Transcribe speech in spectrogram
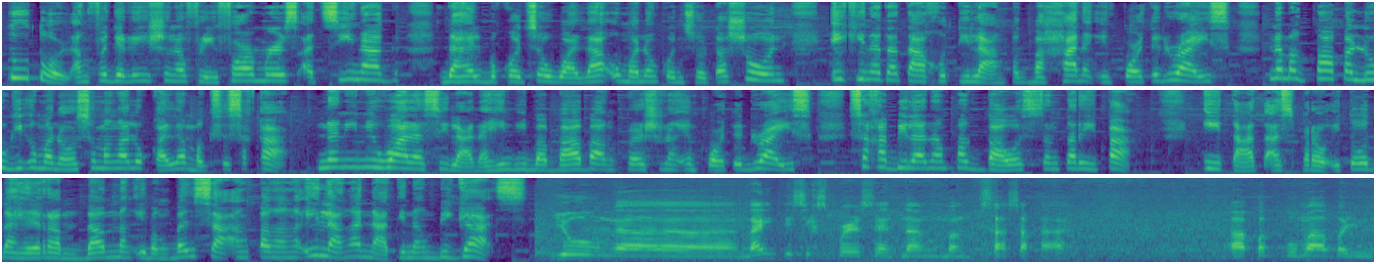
Tutol ang Federation of Free Farmers at Sinag dahil bukod sa wala umanong konsultasyon, ikinatatakot nila ang pagbaha ng imported rice na magpapalugi umano sa mga lokal na magsasaka. Naniniwala sila na hindi bababa ang presyo ng imported rice sa kabila ng pagbawas ng taripa. Itataas pa raw ito dahil ramdam ng ibang bansa ang pangangailangan natin ng bigas. yung ah, 96% ng magsasaka, ah, pag bumaba yung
